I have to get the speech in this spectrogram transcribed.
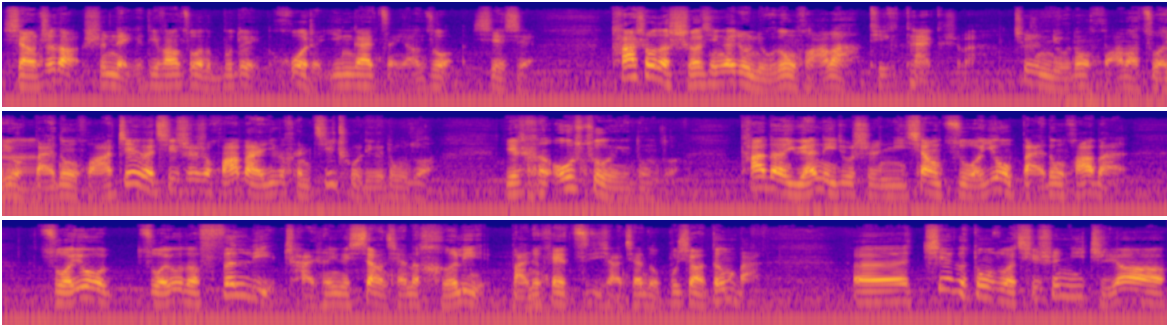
想知道是哪个地方做的不对，或者应该怎样做？谢谢。”他说的蛇形应该就是扭动滑吧？Tic Tac 是吧？就是扭动滑嘛，左右嗯摆动滑，这个其实是滑板一个很基础的一个动作，也是很 old school 的一个动作。它的原理就是你向左右摆动滑板，左右左右的分力产生一个向前的合力，板就可以自己向前走，不需要蹬板。呃，这个动作其实你只要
